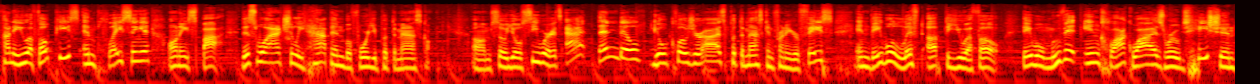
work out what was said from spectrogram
kind of UFO piece and placing it on a spot. This will actually happen before you put the mask on. Um, so you'll see where it's at. Then they'll you'll close your eyes, put the mask in front of your face, and they will lift up the UFO. They will move it in clockwise rotation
